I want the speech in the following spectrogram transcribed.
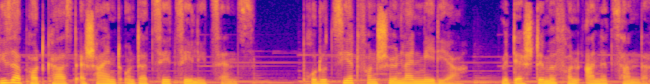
Dieser Podcast erscheint unter CC-Lizenz. Produziert von Schönlein Media mit der Stimme von Anne Zander.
